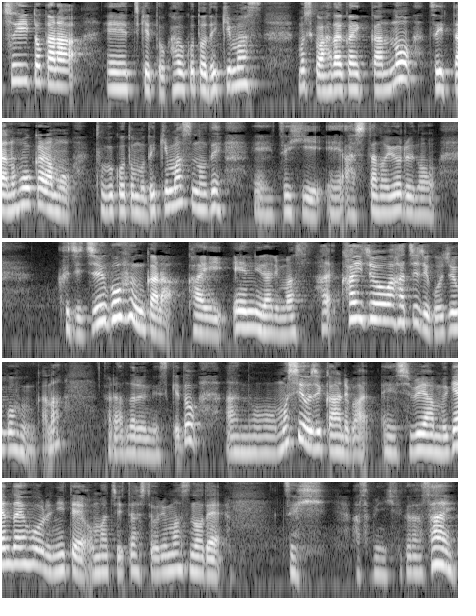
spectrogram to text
ツイートから、え、チケットを買うことできます。もしくは裸一貫のツイッターの方からも飛ぶこともできますので、えー、ぜひ、え、明日の夜の、9時15分から開演になります。は会場は8時55分かなからなるんですけど、あのもしお時間あれば、えー、渋谷無限大ホールにてお待ちいたしておりますので、ぜひ遊びに来てください。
